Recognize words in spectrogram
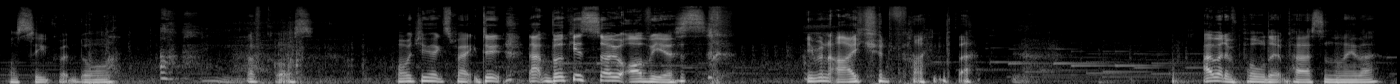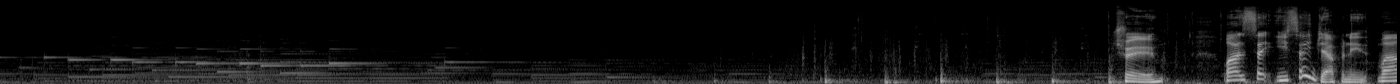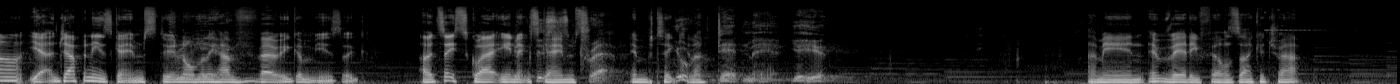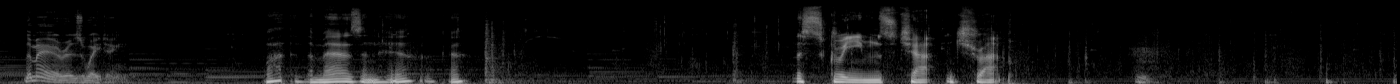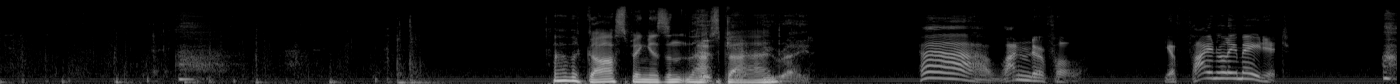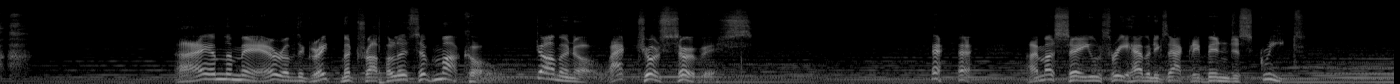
Or secret door. Oh. Of course. What would you expect? Dude, that book is so obvious. Even I could find that. I would have pulled it personally though. True. Well, I'd say you say Japanese. Well, yeah, Japanese games do normally have very good music. I would say Square Enix this is a games trap, in particular. dead man, you hear? I mean, it really feels like a trap. The mayor is waiting. What? The mayor's in here? Okay. The screams chat and trap. Oh, the gasping isn't that This can't bad. be right. Ah, wonderful. You finally made it. I am the mayor of the great metropolis of Mako. Domino, at your service. I must say you three haven't exactly been discreet.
